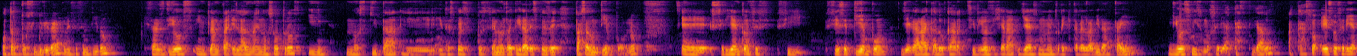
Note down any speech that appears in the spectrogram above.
otra posibilidad en ese sentido. Quizás Dios implanta el alma en nosotros y nos quita eh, y después pues, se nos retira después de pasado un tiempo, ¿no? Eh, sería entonces si, si ese tiempo llegara a caducar, si Dios dijera ya es momento de quitarle la vida a Caín, Dios mismo sería castigado. ¿Acaso eso sería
